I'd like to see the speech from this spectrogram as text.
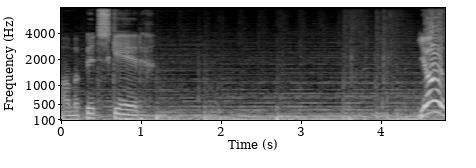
I'm a bit scared. Yo!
